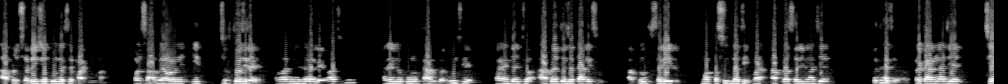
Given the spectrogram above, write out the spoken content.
આપણું શરીર જતું રહેશે માટીમાં, પણ સામેવાળો એ જીવતો જ રહે. આવા નિર્ણય લેવા જોઈએ અને લોકોનું કામ કરવું જોઈએ. કારણ કે જો આપણે તો જતા રહીશું, આપણું શરીરમાં કશું જ નથી. પણ આપણા શરીરમાં જે બધા જ પ્રકારના જે છે,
